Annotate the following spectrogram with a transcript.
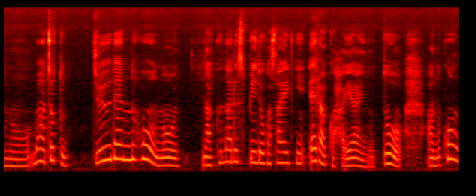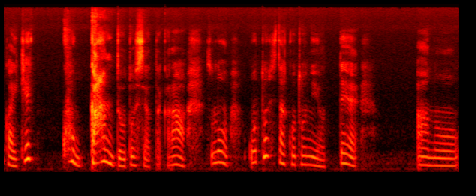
のまあちょっと充電の方のなくなるスピードが最近えらく速いのとあの今回結構ガンって落としちゃったからその落としたことによってあの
